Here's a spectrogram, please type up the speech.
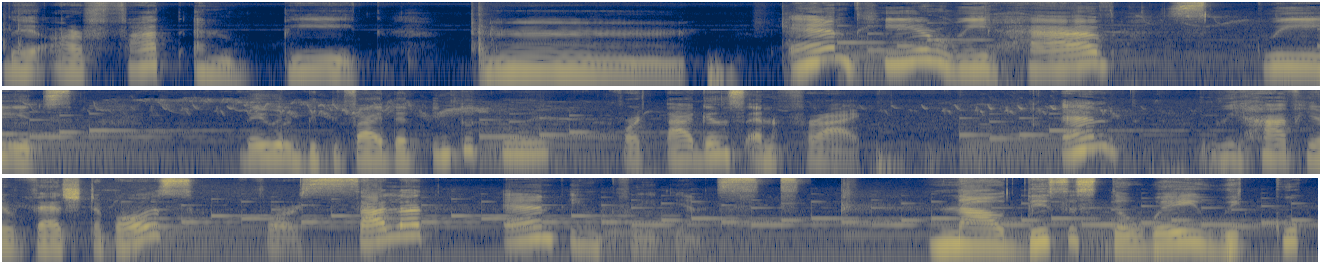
They are fat and big. Mmm. And here we have squids. They will be divided into two for tagens and fry. And we have here vegetables for salad and ingredients. Now this is the way we cook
